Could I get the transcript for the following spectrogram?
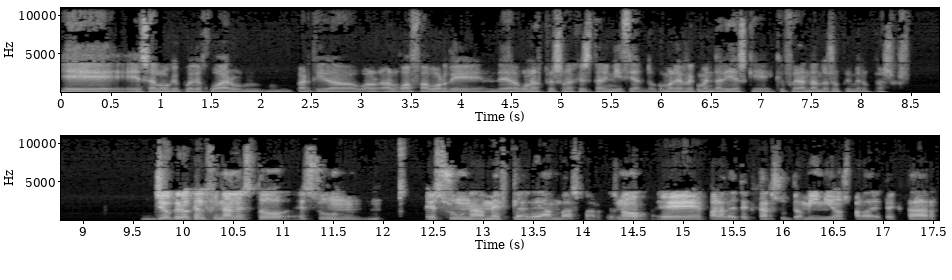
eh, es algo que puede jugar un, un, partido o algo a favor de, de, algunas personas que se están iniciando. ¿Cómo les recomendarías que, que fueran dando sus primeros pasos? Yo creo que al final esto es un, es una mezcla de ambas partes, ¿no? Eh, para detectar subdominios, para detectar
